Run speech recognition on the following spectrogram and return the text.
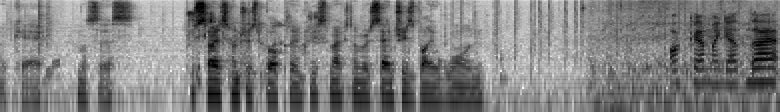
Okay. What's this? Precise Hunter's Buckler. Increase max number of sentries by one. Okay, I get that.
